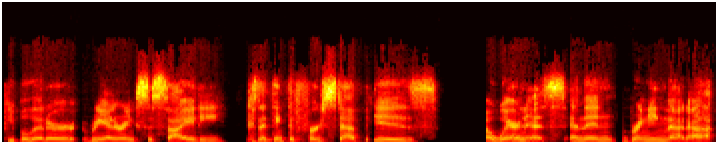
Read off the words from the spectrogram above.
people that are reentering society? Because I think the first step is awareness and then bringing that up.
